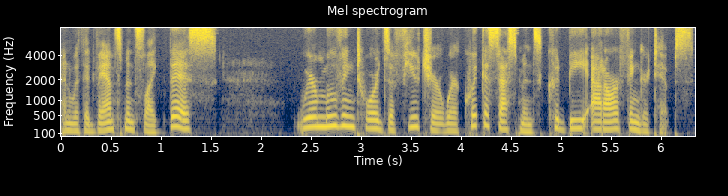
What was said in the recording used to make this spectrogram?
and with advancements like this, we're moving towards a future where quick assessments could be at our fingertips.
